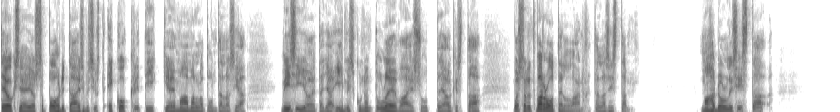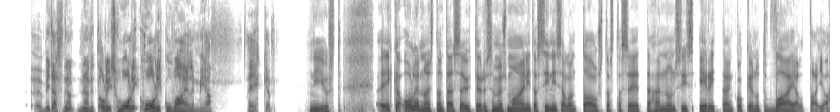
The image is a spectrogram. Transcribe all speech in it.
teoksia, joissa pohditaan esimerkiksi just ekokritiikkiä ja maailmanlopun tällaisia visioita ja ihmiskunnan tulevaisuutta ja oikeastaan voisi sanoa, että varoitellaan tällaisista mahdollisista, mitä nämä nyt olisi, huoli, huolikuvailmia ehkä. Niin just. Ehkä olennaista on tässä yhteydessä myös mainita Sinisalon taustasta se, että hän on siis erittäin kokenut vaeltaja.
